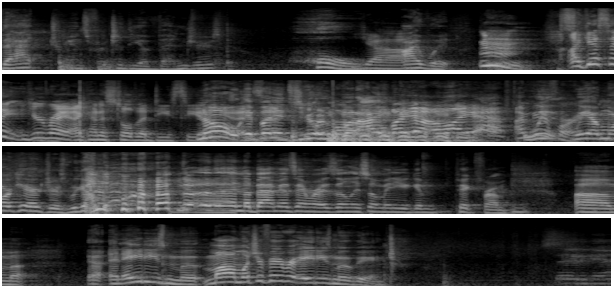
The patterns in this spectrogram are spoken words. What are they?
That transferred to the Avengers. Oh, Yeah. I would. I guess I, you're right. I kind of stole the DC. No, it- but it's doing but I- but yeah, like, yeah, I'm we, here for we have more characters. We got more. Yeah. and the Batman Samurai is only so many you can pick from. Um, an 80s movie. Mom, what's your favorite 80s movie? Say it again.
